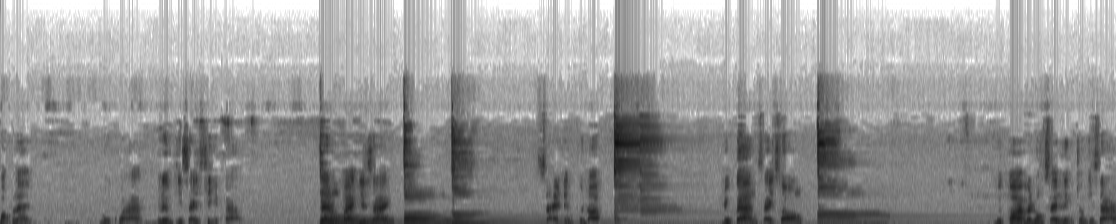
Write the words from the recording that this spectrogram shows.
บล็อกแรก มือขวา เริ่มที่สายสี่เปล่าได้ลงไปที่สาย สายหนึ่งคุณออฟนิ้วกลางสายสองนิ้วก้อยมาลงสายหนึ่งช่องที่สาม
